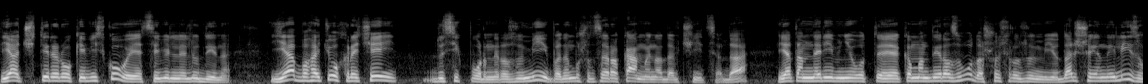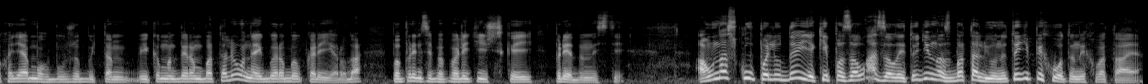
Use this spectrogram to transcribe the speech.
я 4 роки військовий, я цивільна людина. Я багатьох речей до сих пор не розумію, тому що це роками треба вчитися. Да? Я там на рівні от, е, командира зводу щось розумію. Далі я не лізу, хоча я мог би вже бути там і командиром батальйону, якби робив кар'єру, да? по принципу політичної преданості. А у нас купа людей, які позалазили, і тоді в нас батальйони, тоді піхоти не вистачає.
